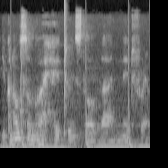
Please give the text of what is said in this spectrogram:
you can also go ahead to install the NetFrame.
